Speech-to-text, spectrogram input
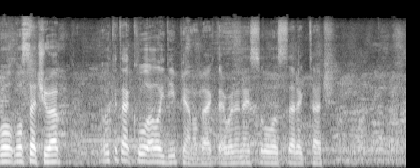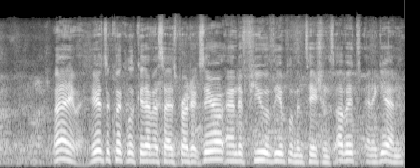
we'll, we'll set you up. Look at that cool LED panel back there. What a nice little aesthetic touch. But anyway, here's a quick look at MSI's Project Zero and a few of the implementations of it. And again,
